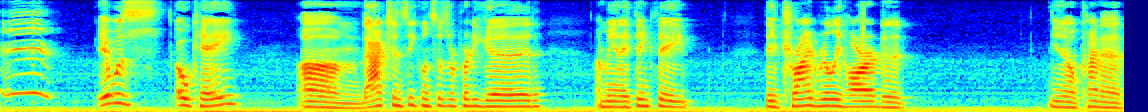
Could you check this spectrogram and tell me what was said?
eh, it was okay. Um, the action sequences were pretty good. I mean, I think they they tried really hard to, you know, kind of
